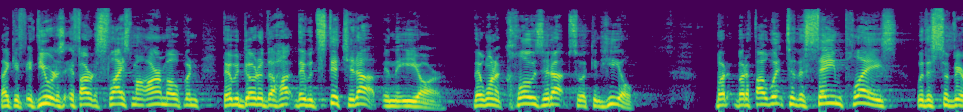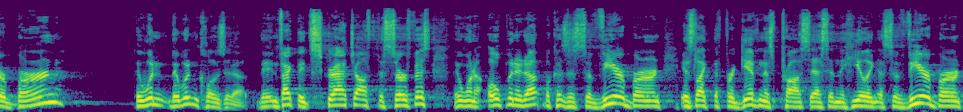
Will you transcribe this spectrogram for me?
Like if, if you were to, if I were to slice my arm open, they would go to the, they would stitch it up in the ER. They want to close it up so it can heal. But, but if I went to the same place with a severe burn, they wouldn't, they wouldn't close it up. They, in fact, they'd scratch off the surface. They want to open it up because a severe burn is like the forgiveness process and the healing. A severe burn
